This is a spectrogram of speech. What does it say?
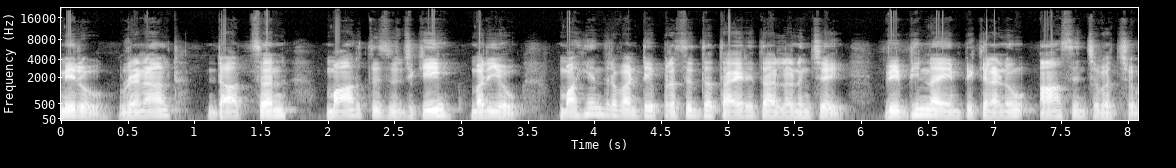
మీరు రెనాల్ట్ డాట్సన్ మారుతి సుజుకి మరియు మహీంద్ర వంటి ప్రసిద్ధ తయారీదారుల నుంచి విభిన్న ఎంపికలను ఆశించవచ్చు.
